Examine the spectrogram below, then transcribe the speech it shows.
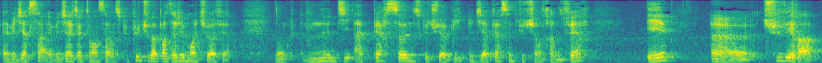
elle veut dire ça, elle veut dire exactement ça. Parce que plus tu vas partager, moins tu vas faire. Donc ne dis à personne ce que tu appliques, ne dis à personne ce que tu es en train de faire. Et euh, tu verras,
